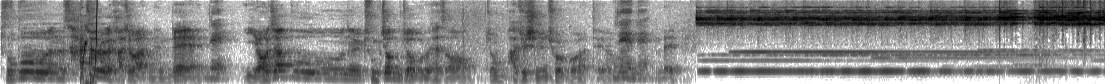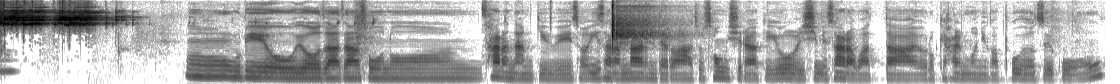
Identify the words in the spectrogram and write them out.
두 분 사주를 가져왔는데 네. 이 여자분을 중점적으로 해서 좀 봐주시면 좋을 것 같아요. 네네. 네. 음, 우리 요 여자 자손은 살아남기 위해서 이 사람 나름대로 아주 성실하게 열심히 살아왔다. 이렇게 할머니가 보여지고.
